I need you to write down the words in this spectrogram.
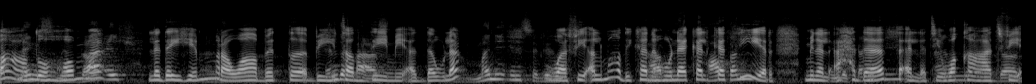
بعضهم لديهم روابط بتنظيم الدولة. وفي الماضي كان هناك الكثير من الأحداث التي وقعت في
